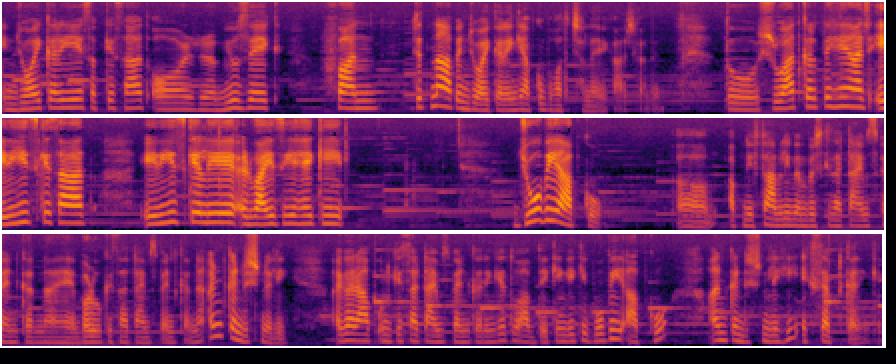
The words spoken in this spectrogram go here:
enjoy करिए सबके साथ और म्यूज़िक फन जितना आप इन्जॉय करेंगे, आपको बहुत अच्छा लगेगा आज का दिन। तो शुरुआत करते हैं आज एरीज़ के साथ। एरीज़ के लिए एडवाइस ये है कि जो भी आपको अ, अपने फैमिली मेंबर्स के साथ टाइम स्पेंड करना है बड़ों के साथ टाइम स्पेंड करना है अनकंडीशनली अगर आप उनके साथ टाइम स्पेंड करेंगे तो आप देखेंगे कि वो भी आपको अनकंडीशनली ही एक्सेप्ट करेंगे।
